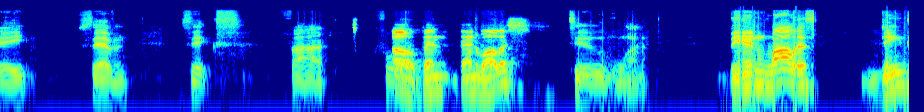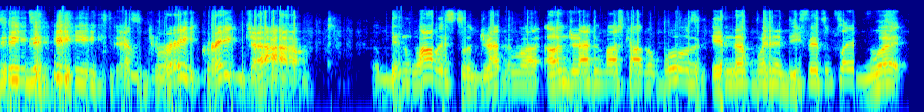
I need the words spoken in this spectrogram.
8, 7, 6, 5, 4, Oh, Ben Ben Wallace. 2, 1. Ben Wallace. Ding, ding, ding. That's great. Great job. Ben Wallace, so drafted by, undrafted by Chicago Bulls, ended up winning defensive player. What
